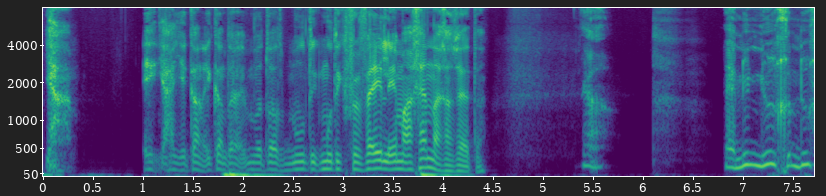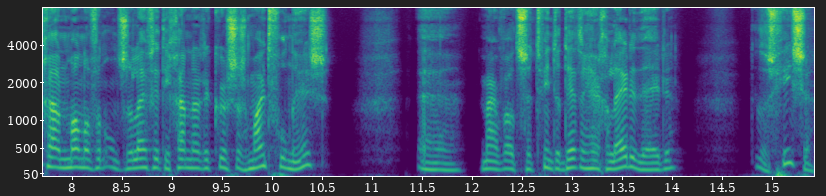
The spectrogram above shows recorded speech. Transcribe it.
ja, ja je kan, ik kan, wat, wat moet, ik, moet ik vervelen in mijn agenda gaan zetten? Ja. En nu, nu, nu gaan mannen van onze leeftijd die gaan naar de cursus mindfulness. Eh, maar wat ze 20, 30 jaar geleden deden, dat was vissen.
